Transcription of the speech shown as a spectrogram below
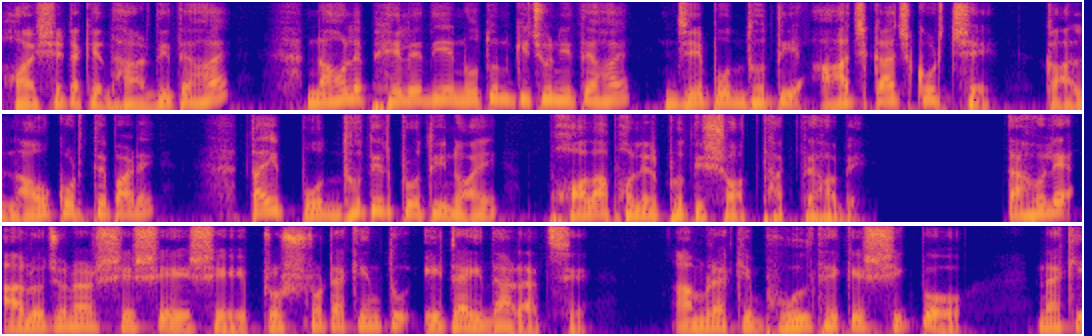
হয় সেটাকে ধার দিতে হয়, না হলে ফেলে দিয়ে নতুন কিছু নিতে হয়। যে পদ্ধতি আজ কাজ করছে, কাল নাও করতে পারে। তাই পদ্ধতির প্রতি নয়, ফলাফলের প্রতি সৎ থাকতে হবে। তাহলে আলোচনার শেষে এসে প্রশ্নটা কিন্তু এটাই দাঁড়াচ্ছে। আমরা কি ভুল থেকে শিখব, নাকি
